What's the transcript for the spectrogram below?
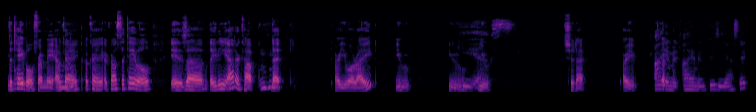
the table. from me. Okay, okay. Across the table is uh, Lady Attercop. Mhm. That are you all right? You, you, Yes. you. Should I? Are you? I uh am. I am enthusiastic,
